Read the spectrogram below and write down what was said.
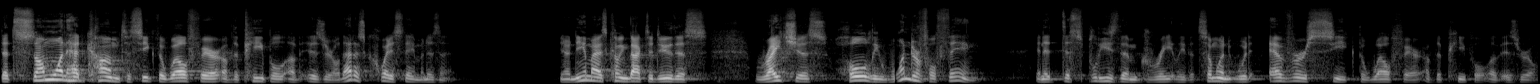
that someone had come to seek the welfare of the people of Israel. That is quite a statement, isn't it? You know, Nehemiah is coming back to do this righteous, holy, wonderful thing. And it displeased them greatly that someone would ever seek the welfare of the people of Israel.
